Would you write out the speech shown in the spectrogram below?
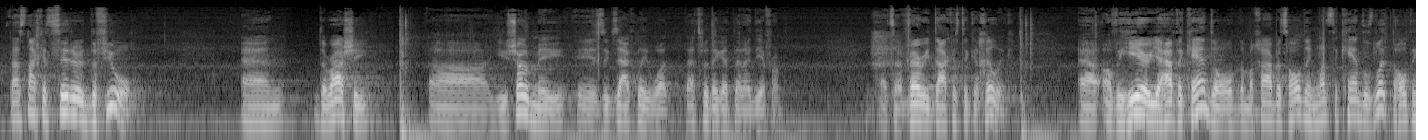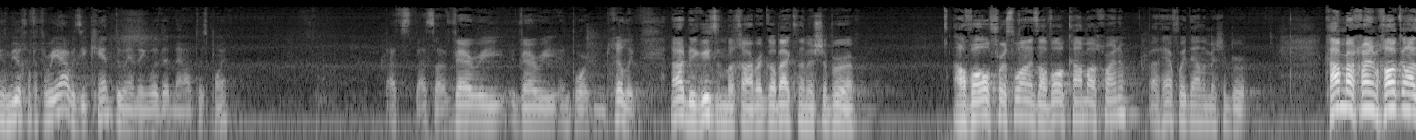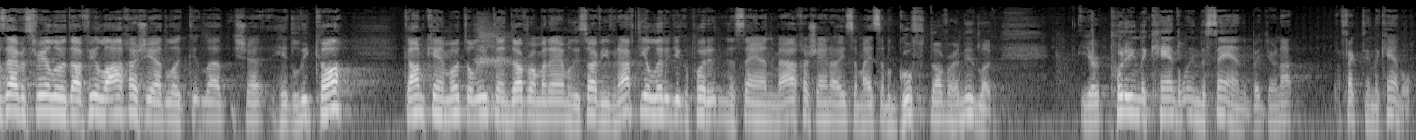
That's not considered the fuel. And the Rashi uh, you showed me is exactly what, that's where they get that idea from. That's a very dakistic achilik. Uh, over here, you have the candle, the mechaber is holding. Once the candle's lit, the whole thing's mucha for three hours. You can't do anything with it now at this point. That's, that's a very, very important chilik. Now, be agrees with mechaber, go back to the Mishabura. Alvol, first one is Alvol Kama Achronim, about halfway down the Mishabura. Kama Achronim Chalkan Azev Etzrielu Dafil Lacha Hidlika Gam Ken Mutolita and Davra Manam Lisarv. Even after you lit it, you can put it in the sand. Me'acha Shein Aisa Ma'isa Guf Davra Hanidlak. You're putting the candle in the sand, but you're not affecting the candle.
